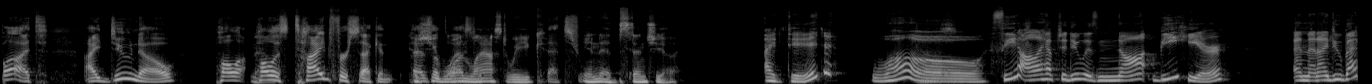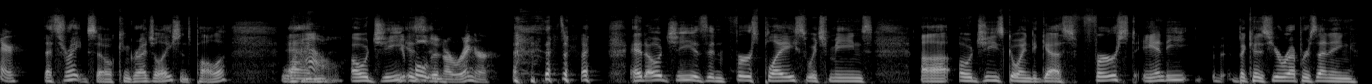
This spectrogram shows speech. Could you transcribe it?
but I do know. Paula, no. Paula's tied for second because she won last week. last week. That's in absentia. I did. Whoa. Yes. See, all I have to do is not be here and then I do better. That's right. So congratulations, Paula. Wow. And OG you pulled in, in a ringer. that's right. And OG is in first place, which means uh, OG's going to guess first. Andy, because you're representing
